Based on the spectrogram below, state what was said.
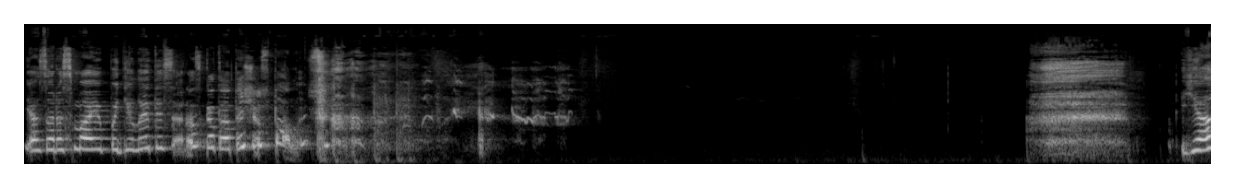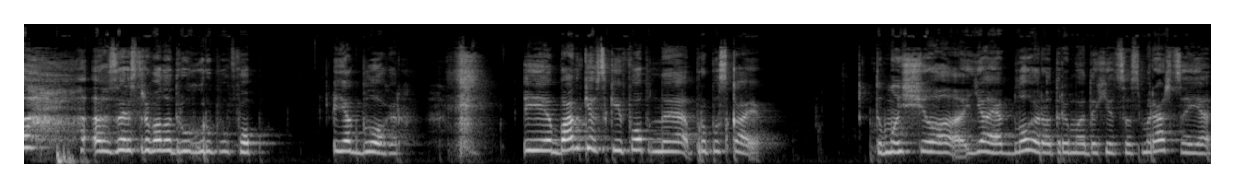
Я зараз маю поділитися, розказати, що сталося. Я е, зареєструвала другу групу ФОП як блогер. І банківський ФОП не пропускає. Тому що я, як блогер, отримую дохід соцмереж, це є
